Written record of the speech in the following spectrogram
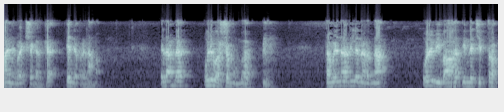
മാന്യ പ്രേക്ഷകർക്ക് എന്റെ പ്രണാമം. ഏതാണ്ട് ഒരു വർഷം മുമ്പ് തമിഴ്നാട്ടിൽ നടന്ന ഒരു വിവാഹത്തിന്റെ ചിത്രം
